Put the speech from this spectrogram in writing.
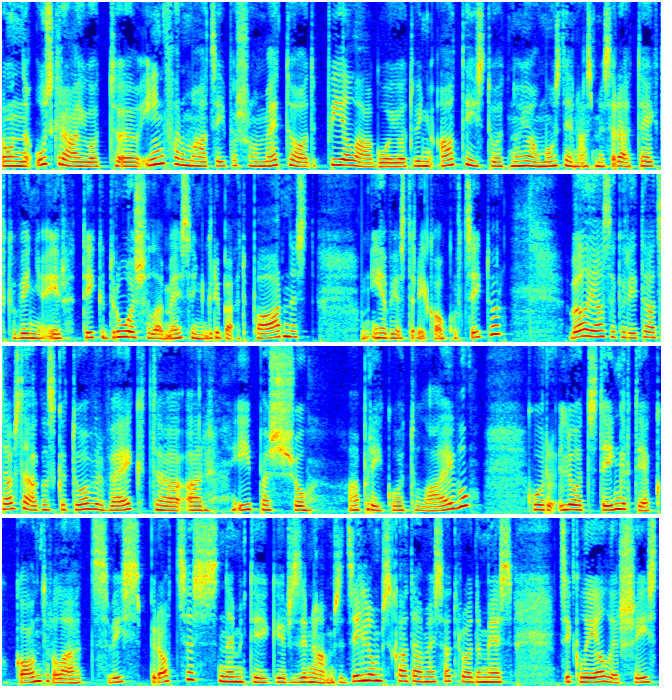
Un uzkrājot uh, informāciju par šo metodi, pielāgojot viņu, attīstot, nu jau mūsdienās mēs varētu teikt, ka viņa ir tik droša, lai mēs viņu gribētu pārnest un ieviest arī kaut kur citur. Vēl jāsaka arī tāds apstākļus, ka to var veikt uh, ar īpašu aprīkotu laivu, kur ļoti stingri tiek kontrolēts viss process. Nemitīgi ir zināms dziļums, kādā mēs atrodamies, cik liela ir šīs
